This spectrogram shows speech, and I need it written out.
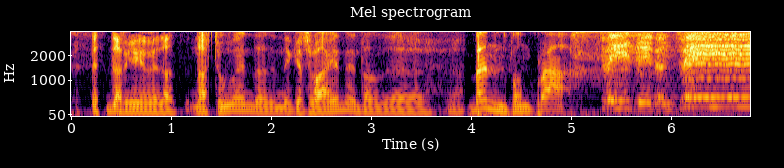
daar gingen we dan naartoe en dan een keer zwaaien. En dan, uh, ja. Ben van Praag. 272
